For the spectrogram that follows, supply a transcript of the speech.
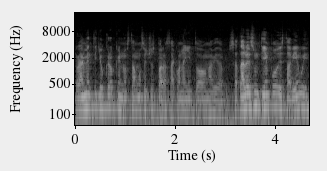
realmente yo creo que no estamos hechos para estar con alguien toda una vida, güey. O sea, tal vez un tiempo está bien, güey.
